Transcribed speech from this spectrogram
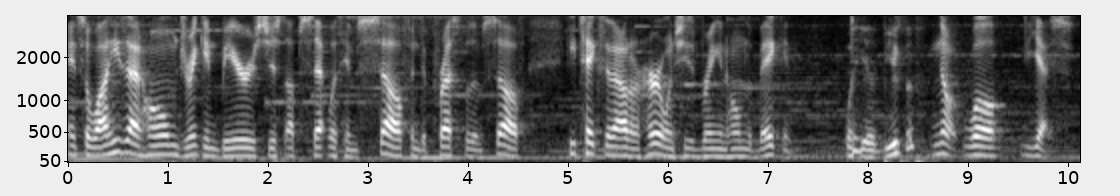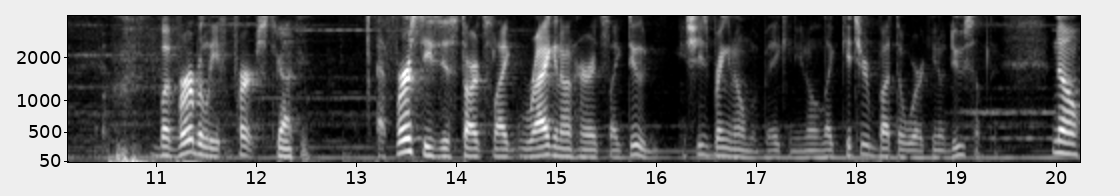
And so while he's at home drinking beers, just upset with himself and depressed with himself, he takes it out on her when she's bringing home the bacon. What, you abusive? No, well, yes, but verbally first. Gotcha. At first, he just starts like ragging on her. It's like, dude, she's bringing home the bacon, you know, like get your butt to work, you know, do something. No,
